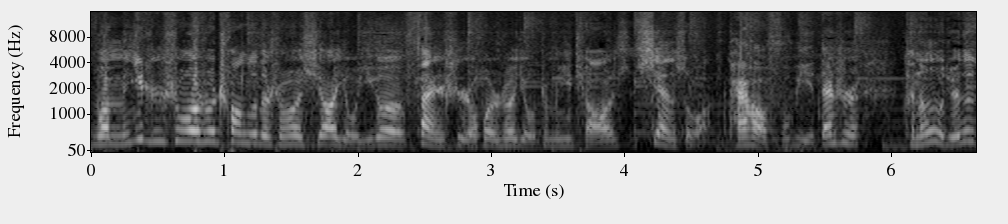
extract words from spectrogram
我们一直说说创作的时候需要有一个范式，或者说有这么一条线索排好伏笔，但是可能我觉得。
